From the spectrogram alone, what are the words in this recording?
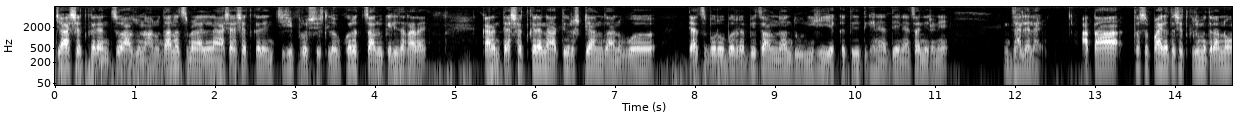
ज्या शेतकऱ्यांचं अजून अनुदानच मिळालं नाही अशा शेतकऱ्यांची ही प्रोसेस लवकरच चालू केली जाणार आहे. कारण त्या शेतकऱ्यांना अतिवृष्टी अनुदान व त्याचबरोबर रब्बीचं अनुदान दोन्हीही एकत्रित घेण्यात देण्याचा निर्णय झालेला आहे. आता तसं पाहिलं तर शेतकरी मित्रांनो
